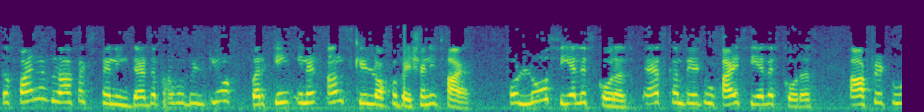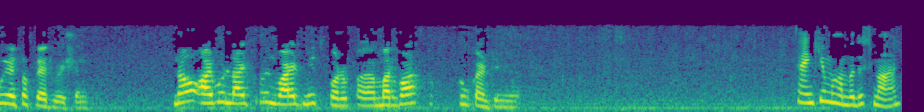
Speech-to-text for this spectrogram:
The final graph explaining that the probability of working in an unskilled occupation is higher for low CLA scorers as compared to high CLA scorers after two years of graduation. Now I would like to invite Ms. uh, Marwa to continue. Thank you, Muhammad Usman.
